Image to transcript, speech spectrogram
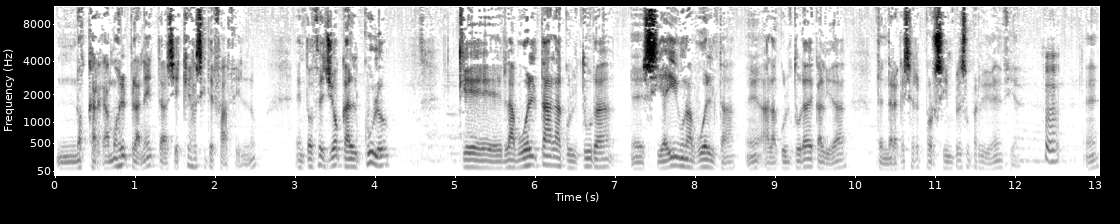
nos cargamos el planeta. Si es que es así de fácil, ¿no? Entonces yo calculo que la vuelta a la cultura, eh, si hay una vuelta eh, a la cultura de calidad, tendrá que ser por simple supervivencia. Hmm. ¿eh?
